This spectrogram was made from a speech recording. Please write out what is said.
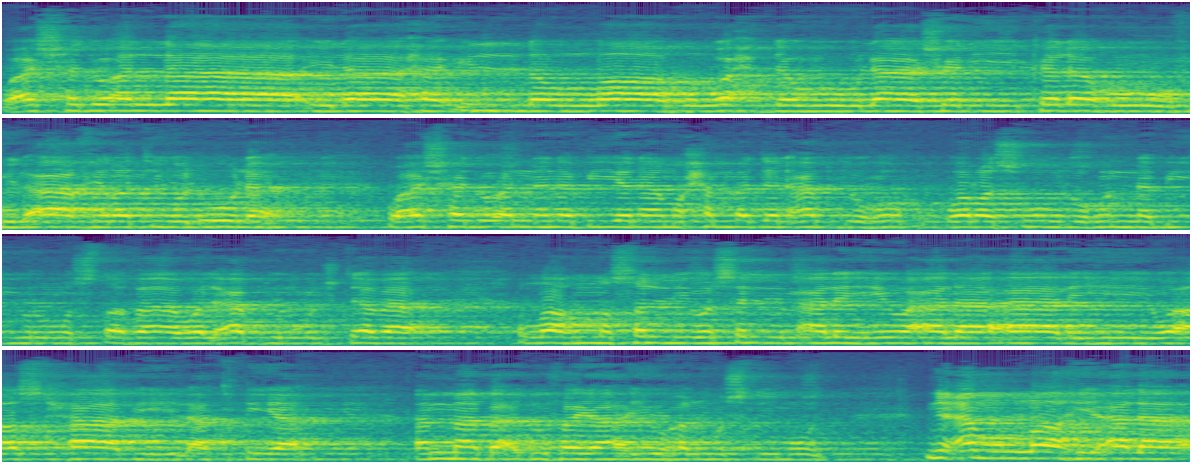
وأشهد أن لا إله إلا الله وحده لا شريك له في الآخرة والأولى. وأشهد أن نبينا محمدا عبده ورسوله النبي المصطفى والعبد المجتبى. اللهم صل وسلم عليه وعلى آله وأصحابه الأتقياء. أما بعد فيا أيها المسلمون نعم الله على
